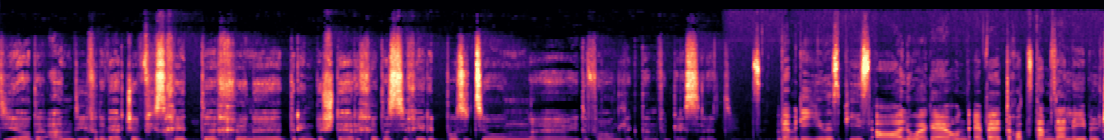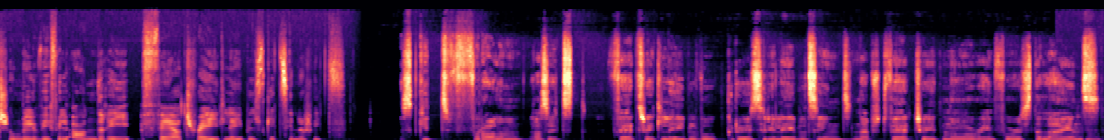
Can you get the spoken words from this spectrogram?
die an der Ende der Wertschöpfungskette können darin bestärken, dass sich ihre Position äh, in der Verhandlung dann verbessert. Wenn wir die USPs anschauen und eben trotzdem der Label Dschungel, wie viele andere Fairtrade-Labels gibt es in der Schweiz? Es gibt vor allem, also jetzt Fairtrade-Label, wo größere Labels sind, nebst Fairtrade noch Rainforest Alliance. Mhm.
